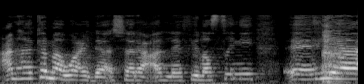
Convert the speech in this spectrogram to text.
عنها؟ كما وعد الشارع الفلسطيني هي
